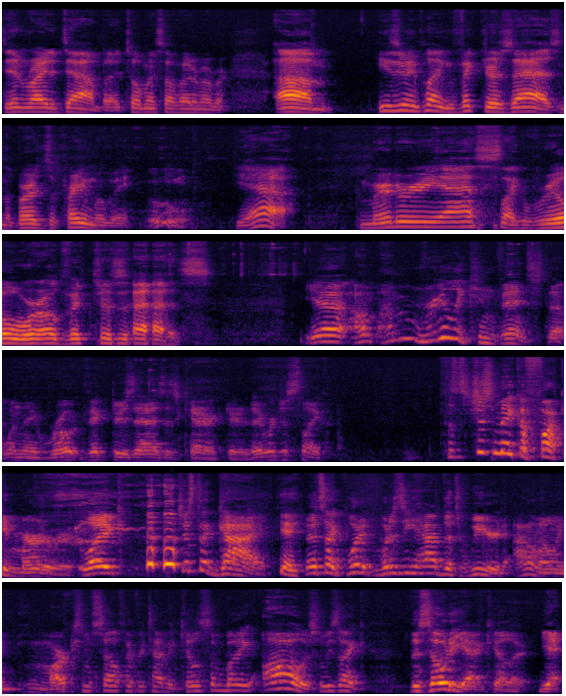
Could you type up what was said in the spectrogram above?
didn't write it down, but I told myself I'd remember. Um, he's gonna be playing Victor Zsasz in the Birds of Prey movie. Ooh, Yeah, murdery ass like real world Victor Zsasz. yeah. I'm, I'm really convinced that when they wrote Victor Zsasz's character, they were just like, let's just make a fucking murderer, like just a guy. Yeah. It's like, what what does he have that's weird? I don't know. He, he marks himself every time he kills somebody. Oh, so he's like the Zodiac killer. Yeah.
